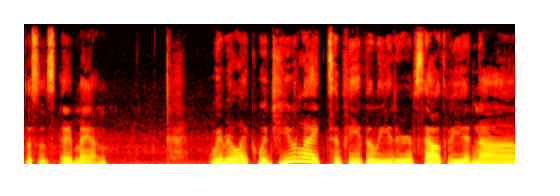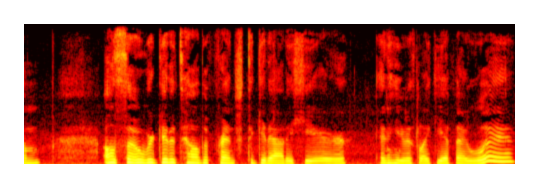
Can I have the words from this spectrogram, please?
This is a man. We were like, Would you like to be the leader of South Vietnam? Also, we're gonna tell the French to get out of here. And he was like, Yes, I would.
